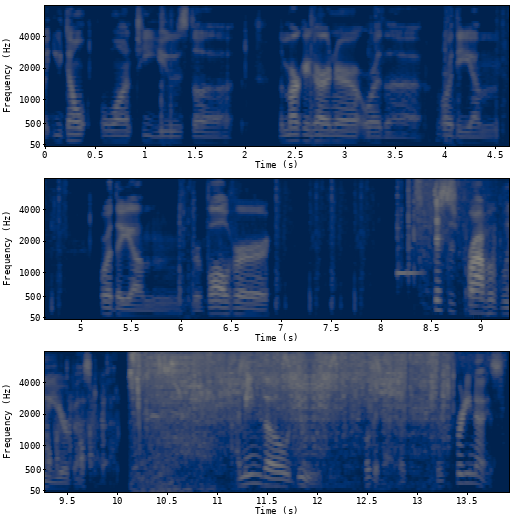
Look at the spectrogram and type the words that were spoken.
but you don't want to use the the Market Gardener or the or the um or the um revolver, this is probably your best bet. I mean, though, dude, look at that. That's, that's pretty nice.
